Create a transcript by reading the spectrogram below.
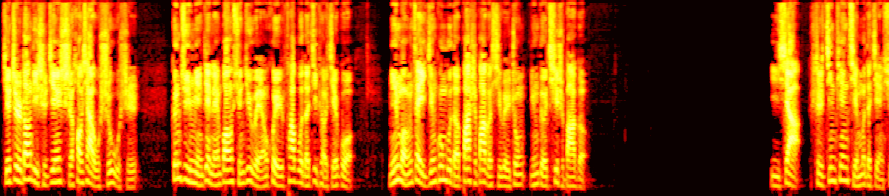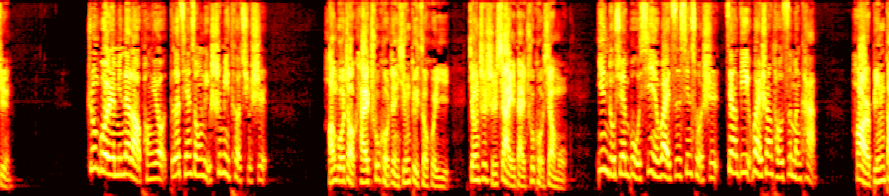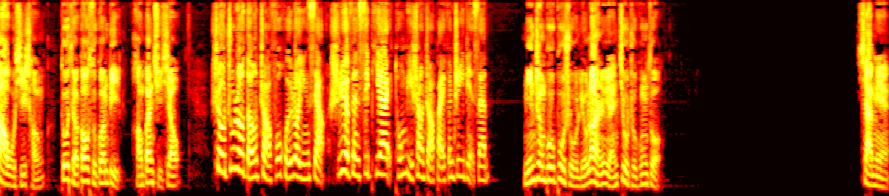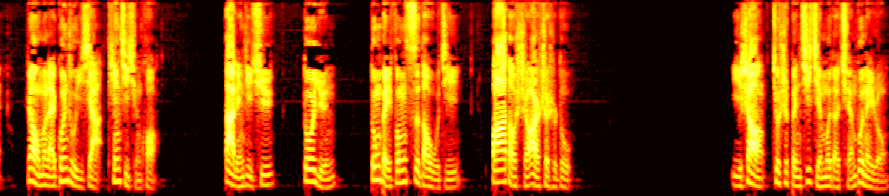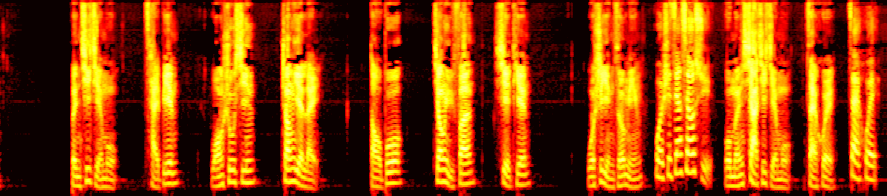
截至当地时间十号下午十五时，根据缅甸联邦选举委员会发布的计票结果，民盟在已经公布的八十八个席位中赢得七十八个。以下是今天节目的简讯：中国人民的老朋友德前总理施密特去世。韩国召开出口振兴对策会议，将支持下一代出口项目。印度宣布吸引外资新措施，降低外商投资门槛。哈尔滨大雾袭城，多条高速关闭，航班取消。受猪肉等涨幅回落影响，十月份 CPI 同比上涨百分之一点三。民政部部署流浪人员救助工作。下面让我们来关注一下天气情况。大连地区多云，东北风四到五级。八到十二摄氏度。以上就是本期节目的全部内容。本期节目采编王舒新、张叶磊，导播江宇帆、谢天。我是尹泽明，我是江潇许。我们下期节目再会。再会。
